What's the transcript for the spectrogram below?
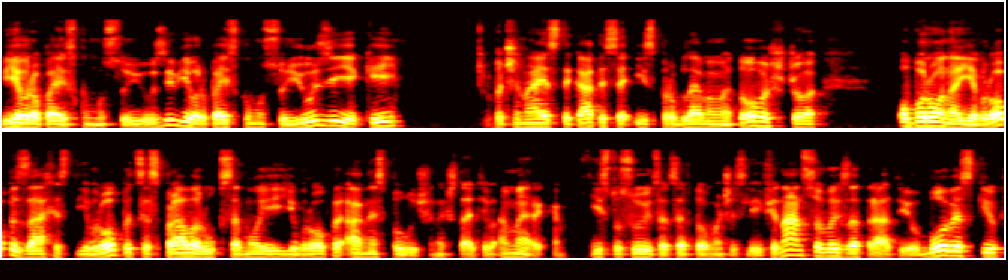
в Європейському Союзі, в Європейському Союзі, який починає стикатися із проблемами того, що оборона Європи, захист Європи це справа рук самої Європи, а не Сполучених Штатів Америки. І стосується це в тому числі і фінансових затрат, і обов'язків,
